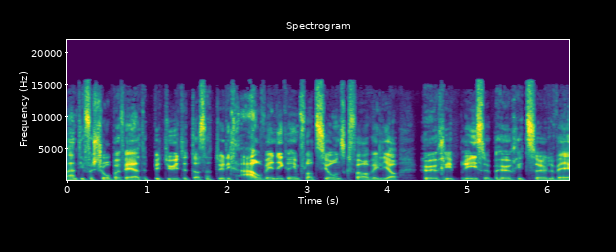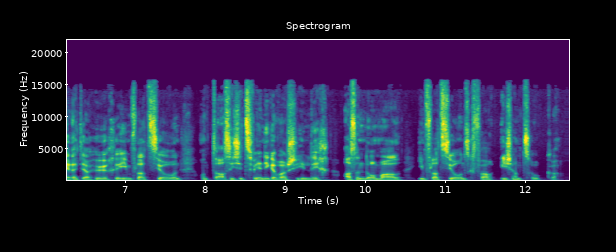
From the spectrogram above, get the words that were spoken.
wenn die verschoben werden, bedeutet das natürlich auch weniger Inflationsgefahr, weil ja höhere Preise über höhere Zölle wären ja höhere Inflation und das ist jetzt weniger wahrscheinlich, also normal Inflationsgefahr ist am zurückgehen.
